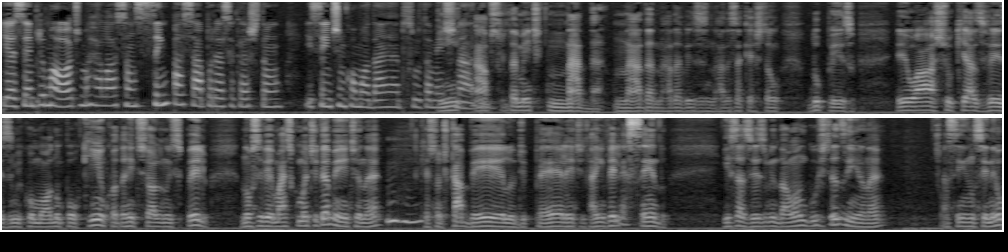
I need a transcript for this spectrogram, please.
e é sempre uma ótima relação sem passar por essa questão e sem te incomodar em absolutamente Em nada. Absolutamente nada, nada, nada, vezes nada, essa questão do peso. Eu acho que às vezes me incomoda um pouquinho quando a gente se olha no espelho, não se vê mais como antigamente, né? Uhum. Questão de cabelo, de pele, a gente está envelhecendo. Isso às vezes me dá uma angustiazinha, né? Assim, não sei nem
